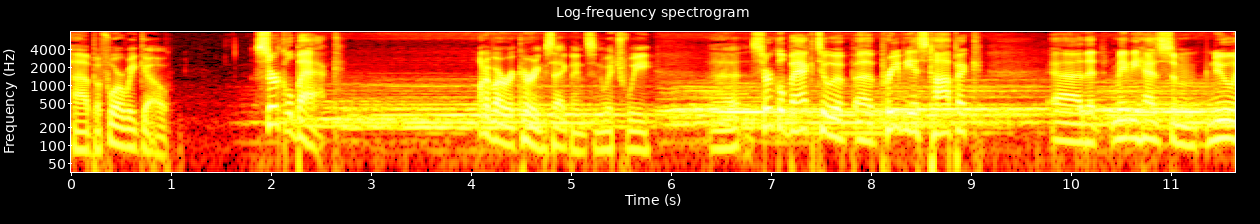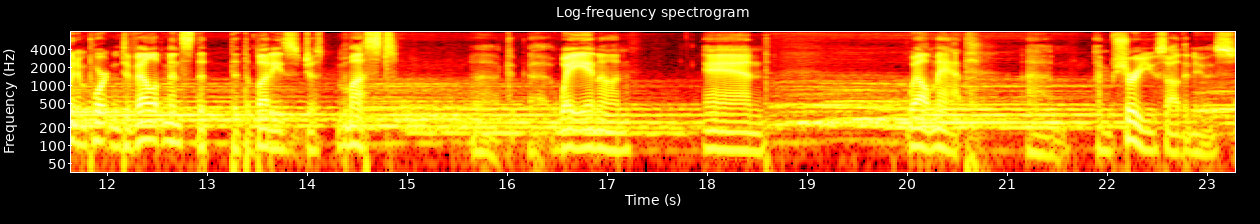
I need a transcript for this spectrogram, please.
uh, before we go, circle back. One of our recurring segments in which we uh, circle back to a, a previous topic uh, that maybe has some new and important developments that, that the buddies just must uh, c- uh, weigh in on. And, well, Mat, um, I'm sure you saw the news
